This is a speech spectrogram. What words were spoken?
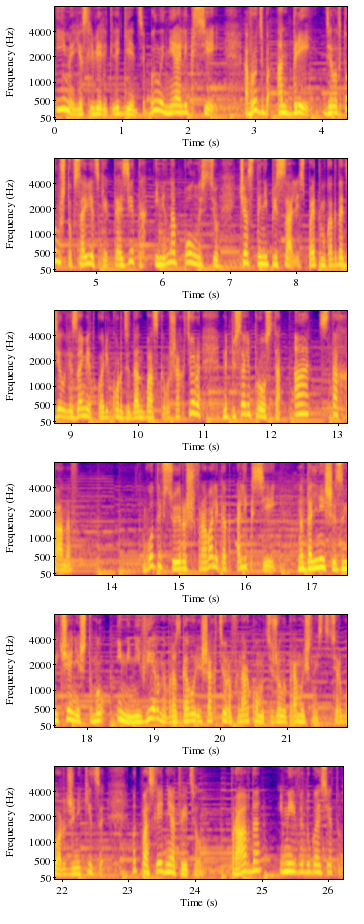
имя, если верить легенде, было не Алексей, а вроде бы Андрей. Дело в том, что в советских газетах имена полностью часто не писались, поэтому, когда делали заметку о рекорде донбасского шахтера, написали просто А. Стаханов. Вот и все, и расшифровали как Алексей. На дальнейшее замечание, что, мол, имя неверно в разговоре шахтеров и наркома тяжелой промышленности Серго Орджоникидзе, вот последний ответил «Правда?» имея в виду газету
